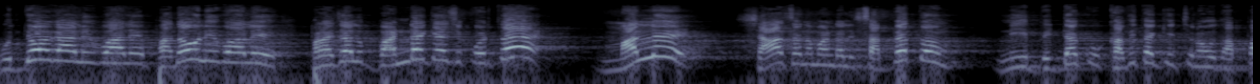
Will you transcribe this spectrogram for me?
ఉద్యోగాలు ఇవ్వాలి పదవులు ఇవ్వాలి ప్రజలు బండకేసి కొడితే మళ్ళీ శాసన మండలి సభ్యత్వం నీ బిడ్డకు కవితకిచ్చినవు తప్ప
